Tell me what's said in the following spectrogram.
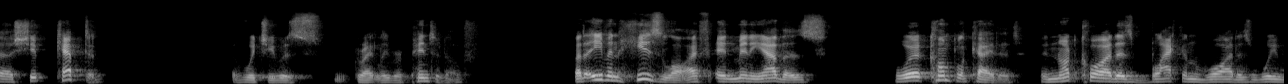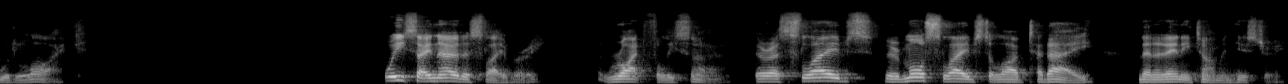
uh, ship captain, of which he was greatly repented of. But even his life and many others were complicated and not quite as black and white as we would like. We say no to slavery, rightfully so. There are slaves, there are more slaves to life today than at any time in history.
